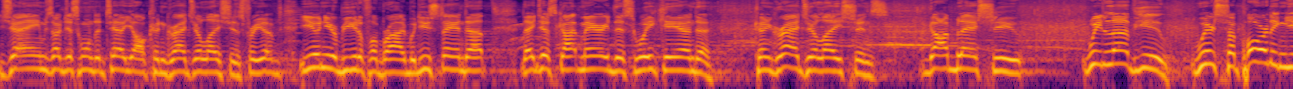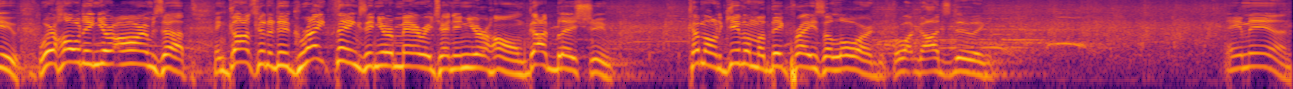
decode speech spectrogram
James, I just wanted to tell y'all congratulations for you, you and your beautiful bride. Would you stand up? They just got married this weekend. Uh, congratulations. God bless you. We love you. We're supporting you. We're holding your arms up. And God's going to do great things in your marriage and in your home. God bless you. Come on, give them a big praise the Lord for what God's doing. Amen.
